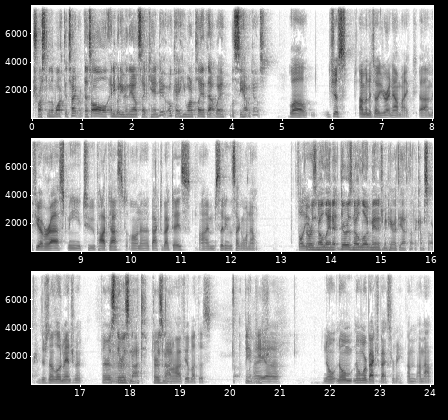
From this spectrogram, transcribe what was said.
trust them to walk the tightrope. That's all anybody on the outside can do. Okay, you want to play it that way? Let's see how it goes. Well, just I'm going to tell you right now, Mike. Um, if you ever asked me to podcast on a back-to-back days, I'm sitting the second one out. That's all you. There is no lane, there is no load management here at the Athletic. I'm sorry. There's no load management. There is there is not. There is not. I don't know how I feel about this. Man, I uh, no no no more back to backs for me. I'm I'm out.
